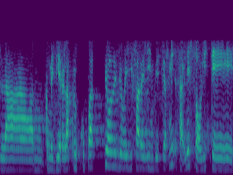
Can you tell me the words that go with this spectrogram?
la, come dire, la preoccupazione di dovergli fare l'indeterminato, sai le solite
